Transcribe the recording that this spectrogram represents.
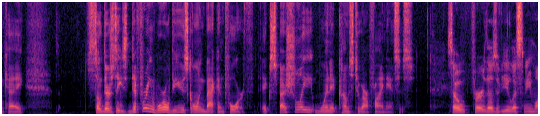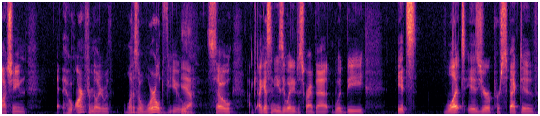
Okay, so there's these differing worldviews going back and forth, especially when it comes to our finances. So, for those of you listening, watching, who aren't familiar with what is a worldview, Yeah. So, I guess an easy way to describe that would be it's what is your perspective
